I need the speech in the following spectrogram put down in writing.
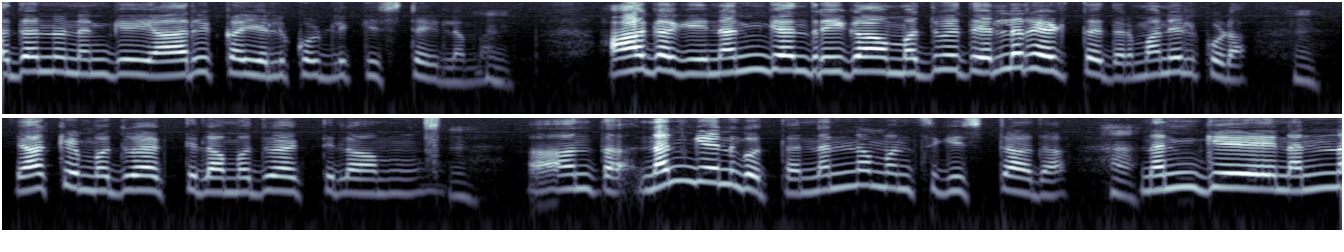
ಅದನ್ನು ನನಗೆ ಯಾರ ಕೈಯಲ್ಲಿ ಕೊಡ್ಲಿಕ್ಕೆ ಇಷ್ಟ ಇಲ್ಲ ಮ್ಯಾಮ್. ಹಾಗಾಗಿ ನನಗೆ ಅಂದ್ರೆ ಈಗ ಮದುವೆದು ಎಲ್ಲರೂ ಹೇಳ್ತಾ ಇದ್ದಾರೆ ಮನೇಲಿ ಕೂಡ. ಯಾಕೆ ಮದುವೆ ಆಗ್ತಿಲ್ಲ ಮದುವೆ ಆಗ್ತಿಲ್ಲ? ಅಂತ. ನನ್ಗೇನು ಗೊತ್ತಾ? ನನ್ನ ಮನಸ್ಸಿಗೆ ಇಷ್ಟ ಆದ. ನನಗೆ ನನ್ನ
